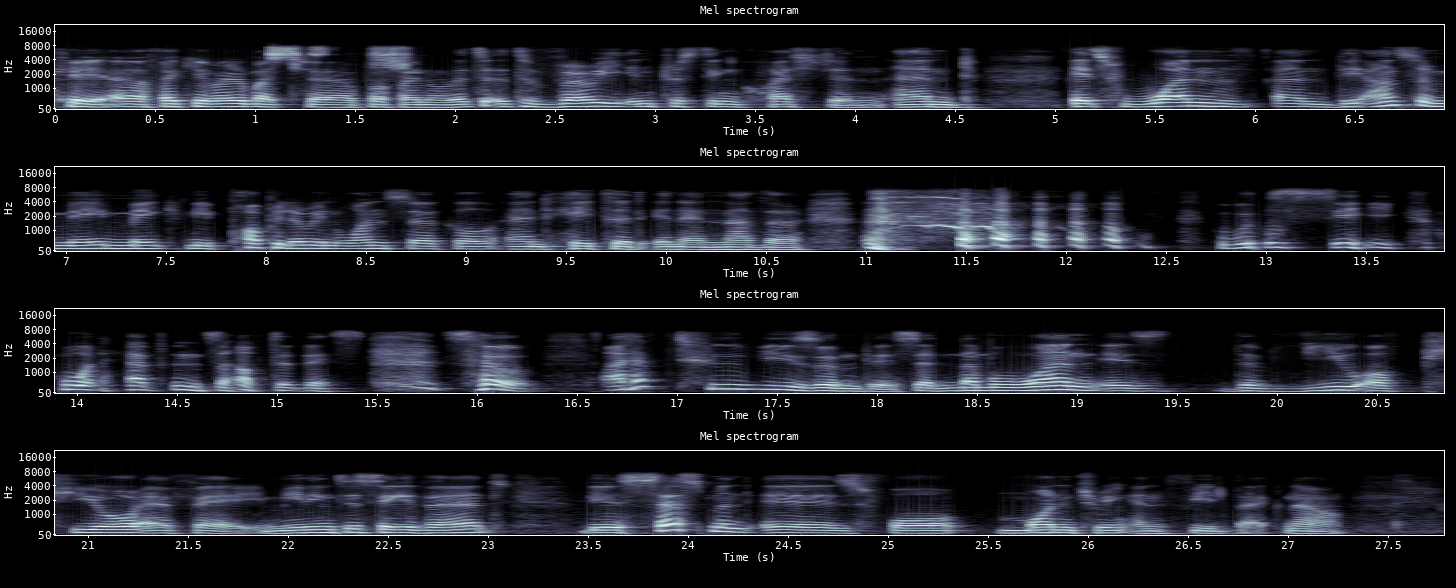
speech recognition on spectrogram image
Okay, uh, thank you very much, uh, Prof. Know it's, it's a very interesting question, and it's one, and the answer may make me popular in one circle and hated in another. we'll see what happens after this. So, I have two views on this, and number one is the view of pure FA, meaning to say that the assessment is for monitoring and feedback. Now,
